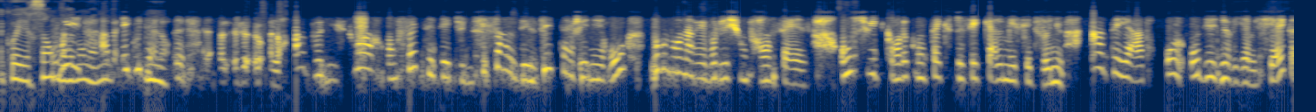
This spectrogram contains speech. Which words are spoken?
À quoi il ressemble vraiment maintenant ah bah, Écoutez, hmm. alors, alors un peu d'histoire. En fait, c'était une salle des États généraux pendant la Révolution française. Ensuite, quand le contexte s'est calmé, c'est devenu un théâtre au, au 19e siècle.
